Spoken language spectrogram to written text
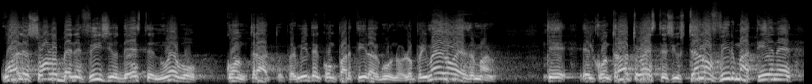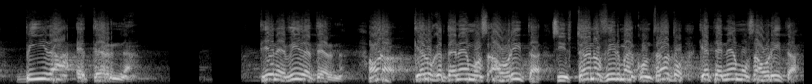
¿Cuáles son los beneficios de este nuevo contrato? Permite compartir algunos. Lo primero es, hermano, que el contrato este, si usted lo firma, tiene vida eterna. Tiene vida eterna. Ahora, ¿qué es lo que tenemos ahorita? Si usted no firma el contrato, ¿qué tenemos ahorita?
